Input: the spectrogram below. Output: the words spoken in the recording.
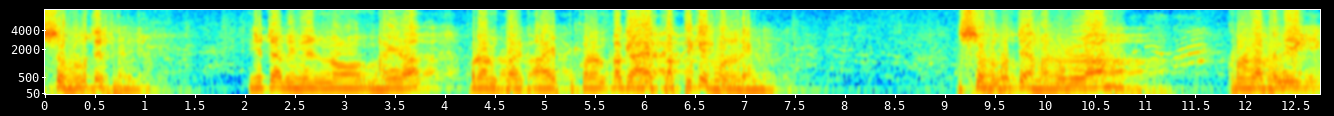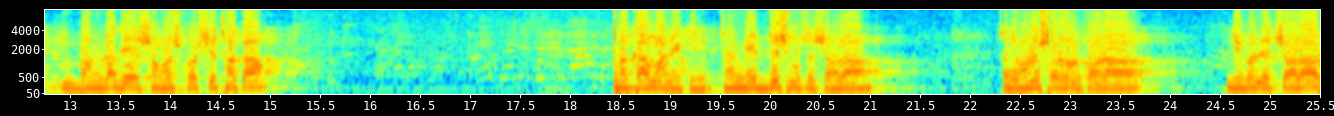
সহবতের প্রয়োজন যেটা বিভিন্ন ভাইরা কোরআন পাক আয়াত, কোরআন পাকের আয়াত পাক থেকে বললেন। সহবতে হারুল্লাহ খোলাপ্রেমিক বাংলাদেশ সংস্পর্শে থাকা। থাকা মানে কি? তার নির্দেশ মতো চলা তাদের অনুসরণ করা, জীবনে চলার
